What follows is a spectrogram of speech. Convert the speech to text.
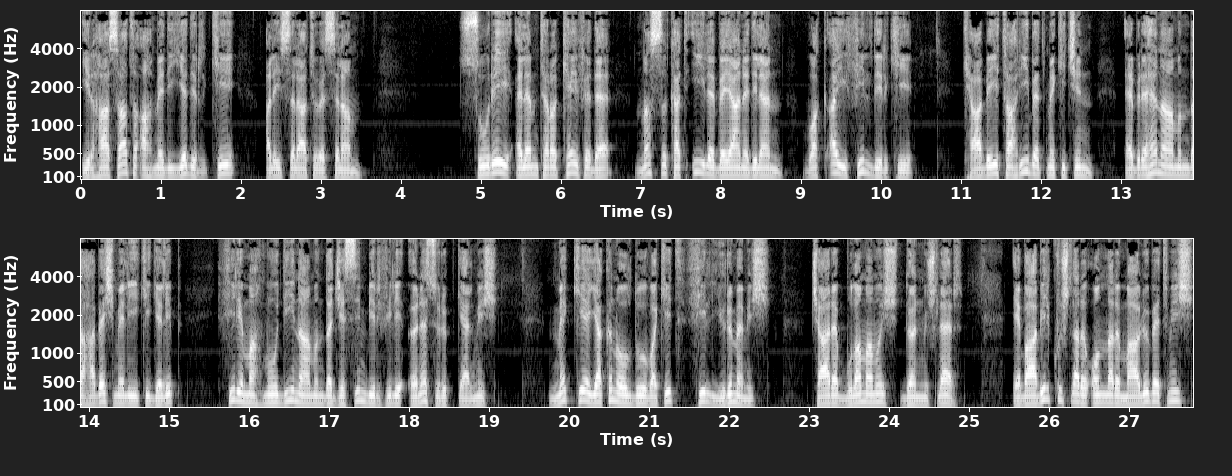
irhasat-ı Ahmediyedir ki, aleyhissalatu vesselam, Sure-i Elem Tera Keyfe'de nasıl kat'i ile beyan edilen vak'ay fildir ki, Kabe'yi tahrip etmek için Ebrehe namında Habeş Meliki gelip, Fili Mahmudi namında cesim bir fili öne sürüp gelmiş. Mekke'ye yakın olduğu vakit fil yürümemiş. Çare bulamamış, dönmüşler. Ebabil kuşları onları mağlup etmiş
